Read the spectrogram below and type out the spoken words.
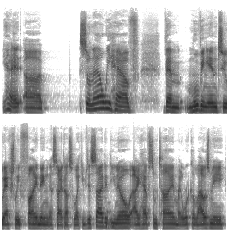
yeah. Uh, so now we have them moving into actually finding a side hustle. Like you've decided, you know, I have some time. My work allows me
